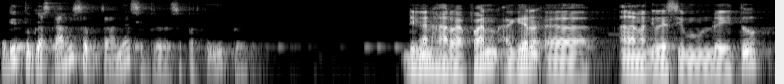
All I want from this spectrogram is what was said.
Jadi tugas kami sebetulnya seperti itu. Dengan harapan agar uh, anak-anak generasi muda itu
